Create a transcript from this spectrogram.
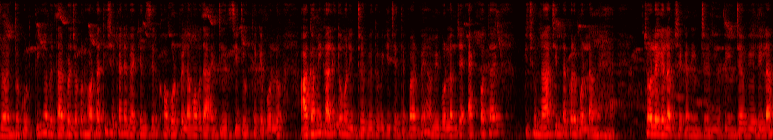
জয়েন তো করতেই হবে। তারপরে যখন হঠাৎই সেখানে ভ্যাকেন্সির খবর পেলাম, আমাদের আইটি ইনস্টিটিউট থেকে বলল, আগামীকালই তোমার ইন্টারভিউ তুমি কি যেতে পারবে? আমি বললাম যে, এক কথায় কিছু না চিন্তা করে বললাম হ্যাঁ। চলে গেলাম সেখানে ইন্টারভিউতে ইন্টারভিউ দিলাম।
